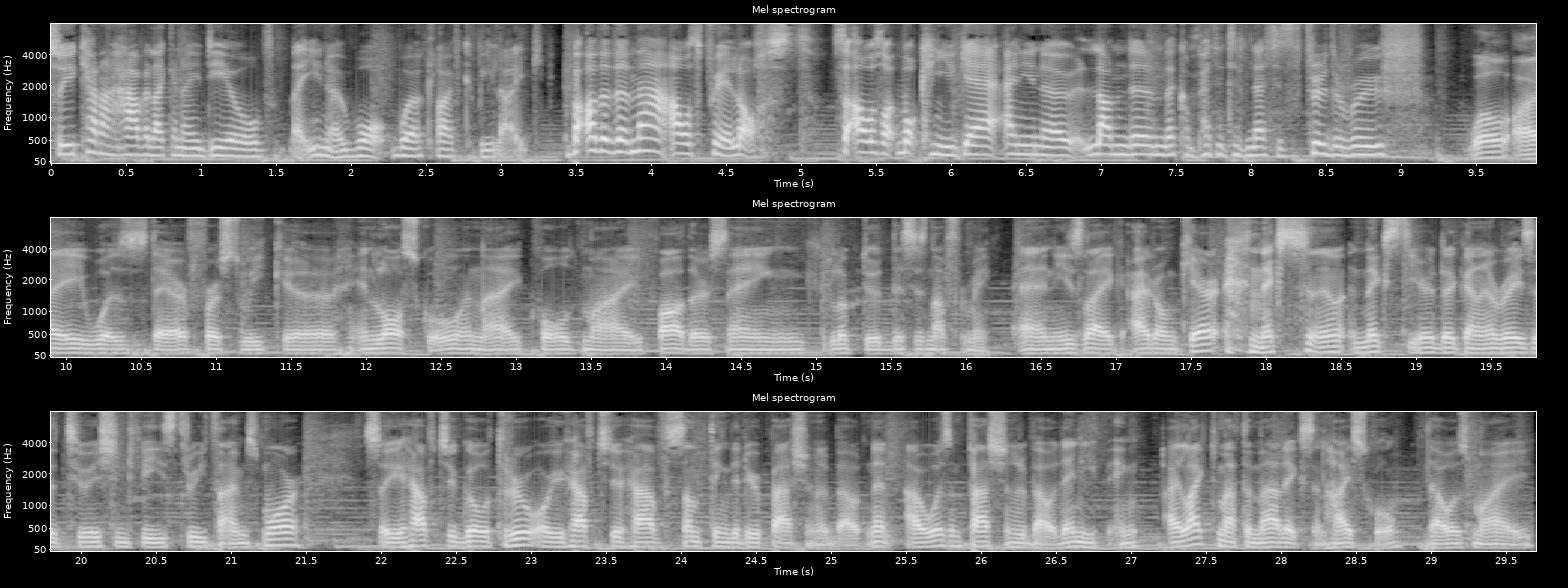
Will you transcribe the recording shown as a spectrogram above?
So you kind of have like an idea of like, you know, what work life could be like. But other than that, I was pretty lost. So I was like, what can you get? And, you know, London, the competitiveness is through the roof. Well, I was there first week uh, in law school and I called my father saying, "Look, dude, this is not for me." And he's like, "I don't care. next uh, next year they're gonna raise the tuition fees three times more, So you have to go through, or you have to have something that you're passionate about. And I wasn't passionate about anything. I liked mathematics in high school. That was my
